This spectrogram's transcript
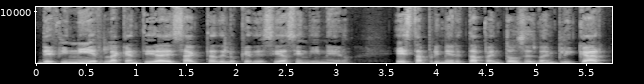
definir la cantidad exacta de lo que deseas en dinero. Esta primera etapa entonces va a implicar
